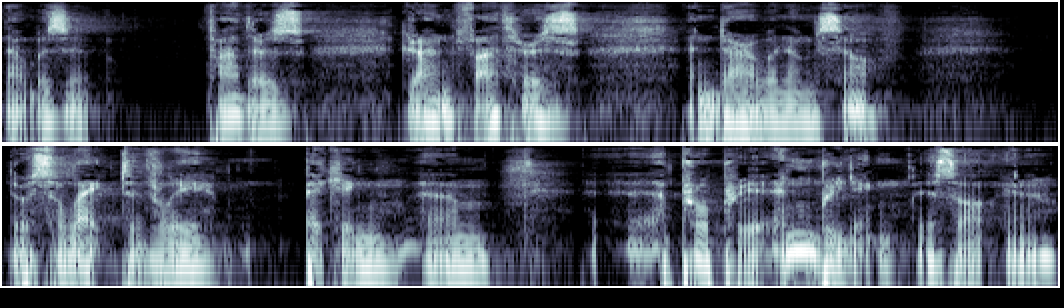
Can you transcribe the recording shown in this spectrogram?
That was it. Fathers, grandfathers, and Darwin himself. They were selectively picking um, appropriate inbreeding. They thought, you know,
